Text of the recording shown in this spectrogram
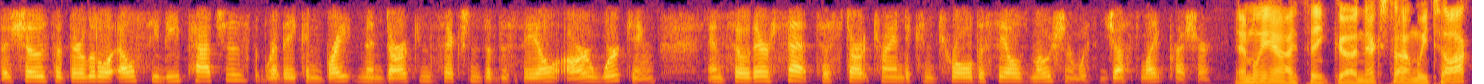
that shows that their little LCD patches, where they can brighten and darken sections of the sail, are working, and so they're set to start trying to control the sail's motion with just light pressure. Emily, I think uh, next time we talk,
